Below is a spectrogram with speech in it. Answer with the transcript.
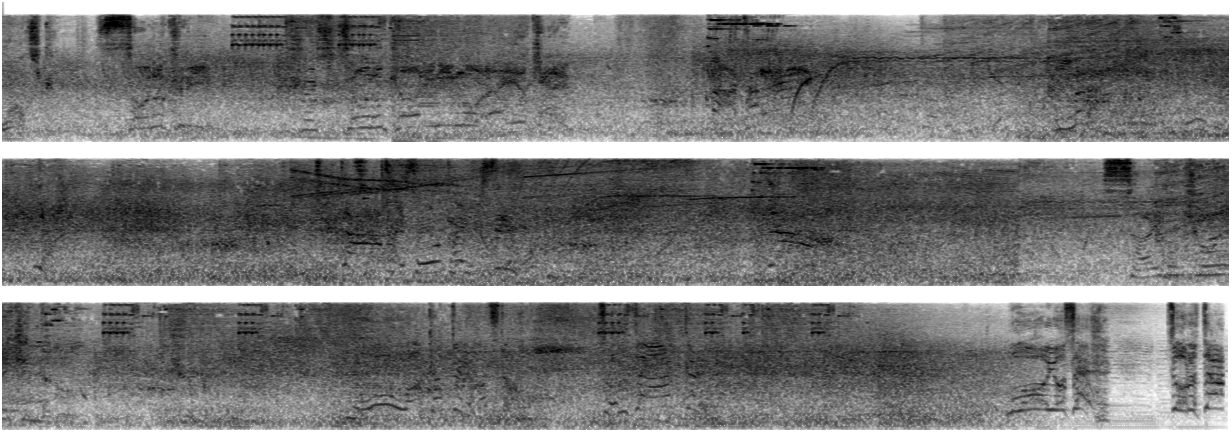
同じく。その首不死鳥の代わりにもらい受ける当たれ今だ体勢を回復するサイド共栄圏だろもう分かってるはずだ。ゾルタアックルもうよせゾルタ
